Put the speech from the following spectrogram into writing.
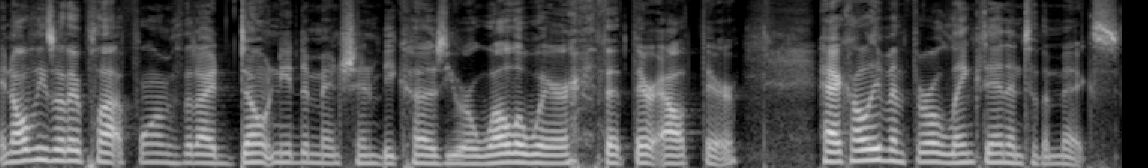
and all these other platforms that I don't need to mention because you are well aware that they're out there. Heck, I'll even throw LinkedIn into the mix.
